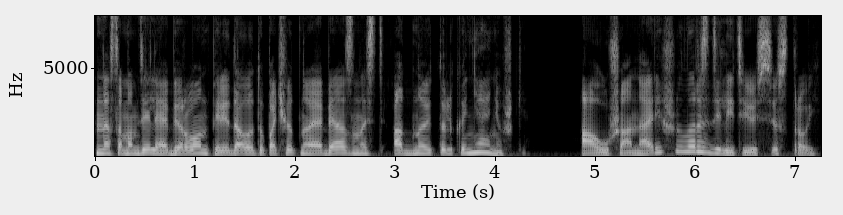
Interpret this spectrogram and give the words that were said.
на самом деле Аберон передал эту почетную обязанность одной только нянюшке, а уж она решила разделить ее с сестрой.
